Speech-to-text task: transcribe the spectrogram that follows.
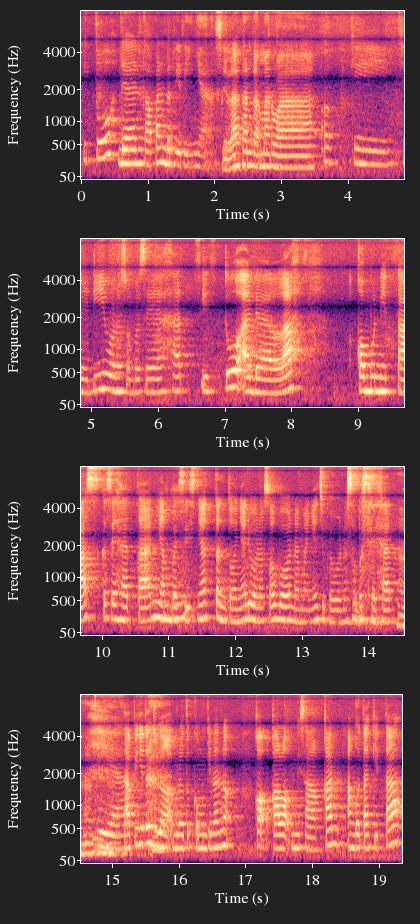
itu dan kapan berdirinya? Silahkan Kak Marwa. Oke, jadi Wonosobo Sehat itu adalah komunitas kesehatan yang basisnya tentunya di Wonosobo, namanya juga Wonosobo Sehat. iya. Tapi kita juga nggak menutup kemungkinan loh, kok kalau misalkan anggota kita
